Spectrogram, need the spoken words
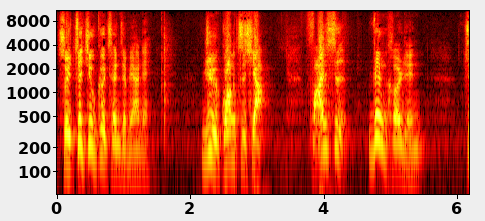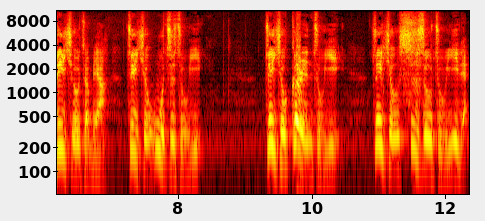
所以这就构成怎么样呢？日光之下，凡是任何人追求怎么样？追求物质主义、追求个人主义、追求世俗主义的，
